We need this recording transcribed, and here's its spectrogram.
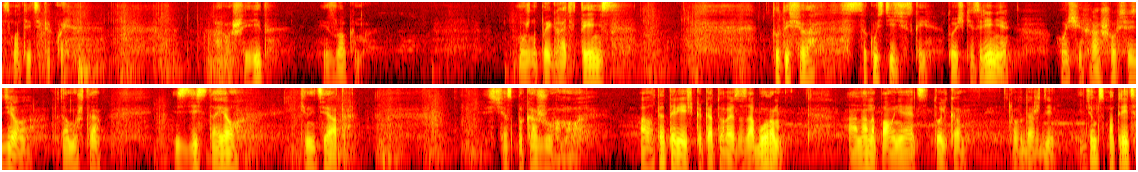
Смотрите, какой хороший вид из окон. Можно поиграть в теннис. Тут еще с акустической точки зрения очень хорошо все сделано, потому что здесь стоял кинотеатр. Сейчас покажу вам его. А вот эта речка, которая за забором, она наполняется только в дожди. Идем смотреть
